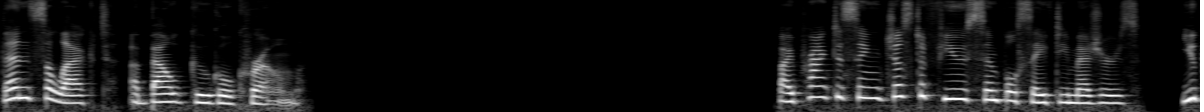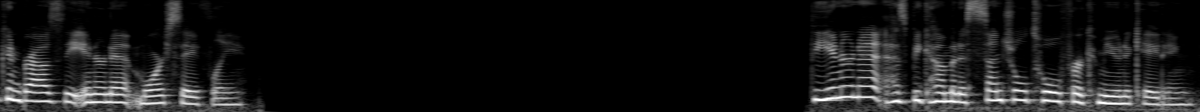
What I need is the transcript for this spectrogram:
Then select About Google Chrome. By practicing just a few simple safety measures, you can browse the internet more safely. The internet has become an essential tool for communicating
